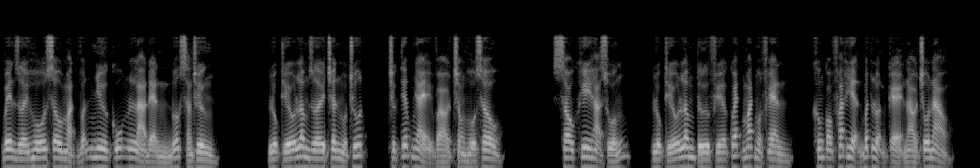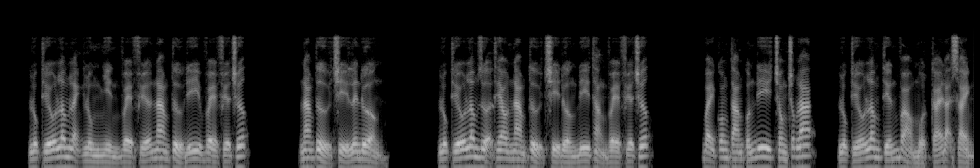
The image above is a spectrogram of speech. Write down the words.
Bên dưới hố sâu mặt vẫn như cũng là đèn đuốc sáng trưng. Lục thiếu lâm dưới chân một chút, trực tiếp nhảy vào trong hố sâu sau khi hạ xuống, lục thiếu lâm từ phía quét mắt một phen, không có phát hiện bất luận kẻ nào chỗ nào. Lục thiếu lâm lạnh lùng nhìn về phía nam tử đi về phía trước. Nam tử chỉ lên đường. Lục thiếu lâm dựa theo nam tử chỉ đường đi thẳng về phía trước. Bảy con tám quấn đi trong chốc lát, lục thiếu lâm tiến vào một cái đại sảnh.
